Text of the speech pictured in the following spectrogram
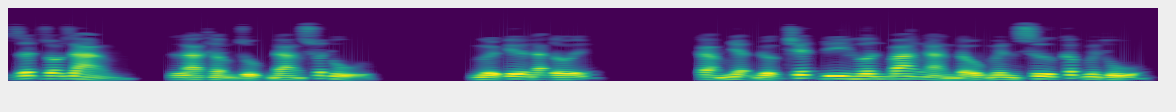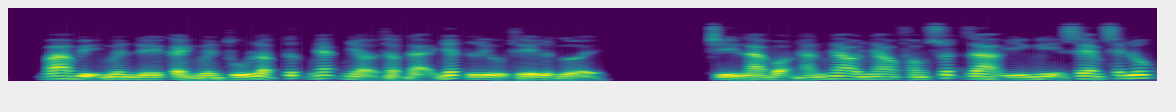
Rất rõ ràng là thẩm dục đang xuất thủ. Người kia đã tới. Cảm nhận được chết đi hơn ba ngàn đầu nguyên sư cấp nguyên thú, ba vị nguyên đế cảnh nguyên thú lập tức nhắc nhở thập đại nhất lưu thế lực người. Chỉ là bọn hắn nhao nhao phóng xuất ra ý nghĩ xem xét lúc,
